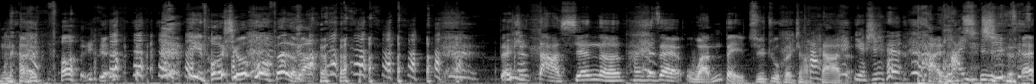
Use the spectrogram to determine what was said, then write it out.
南方人，地头蛇过分了吧？但是大仙呢，他是在皖北居住和长大的，也是盘踞在，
